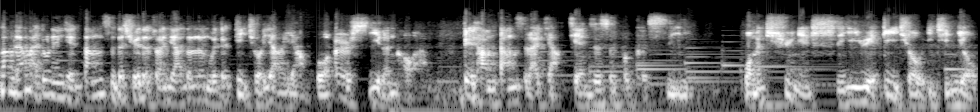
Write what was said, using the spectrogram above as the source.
那么两百多年前，当时的学者专家都认为，这地球要养活二十亿人口啊，对他们当时来讲简直是不可思议。我们去年十一月，地球已经有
